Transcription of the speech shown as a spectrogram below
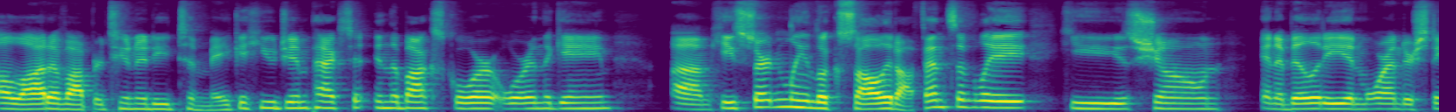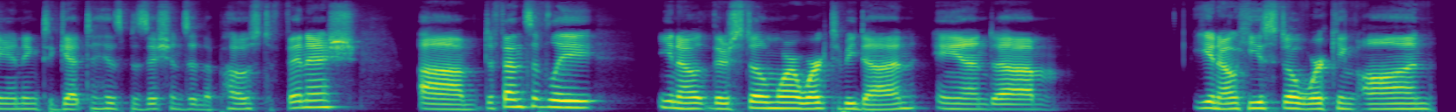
a lot of opportunity to make a huge impact in the box score or in the game. Um, he certainly looks solid offensively. He's shown an ability and more understanding to get to his positions in the post to finish. Um, defensively, you know, there's still more work to be done, and um, you know he's still working on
